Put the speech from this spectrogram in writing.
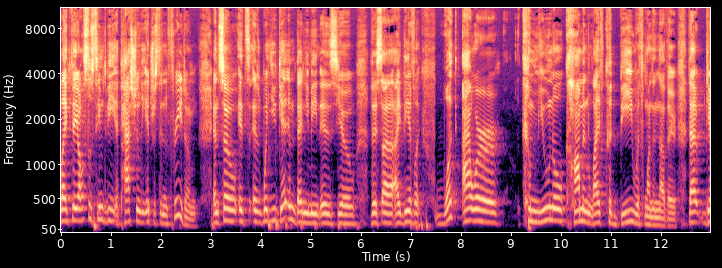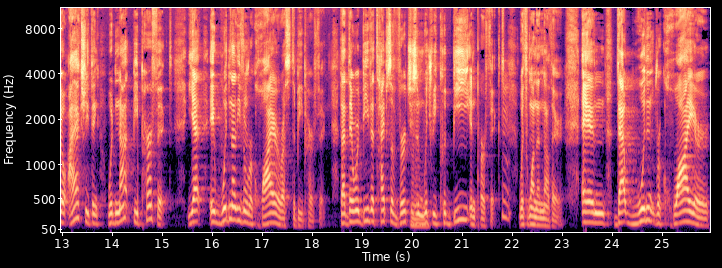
like they also seem to be passionately interested in freedom. And so it's, it's what you get in benjamin is you know this uh, idea of like what our communal common life could be with one another that you know i actually think would not be perfect yet it would not even require us to be perfect that there would be the types of virtues mm. in which we could be imperfect mm. with one another and that wouldn't require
